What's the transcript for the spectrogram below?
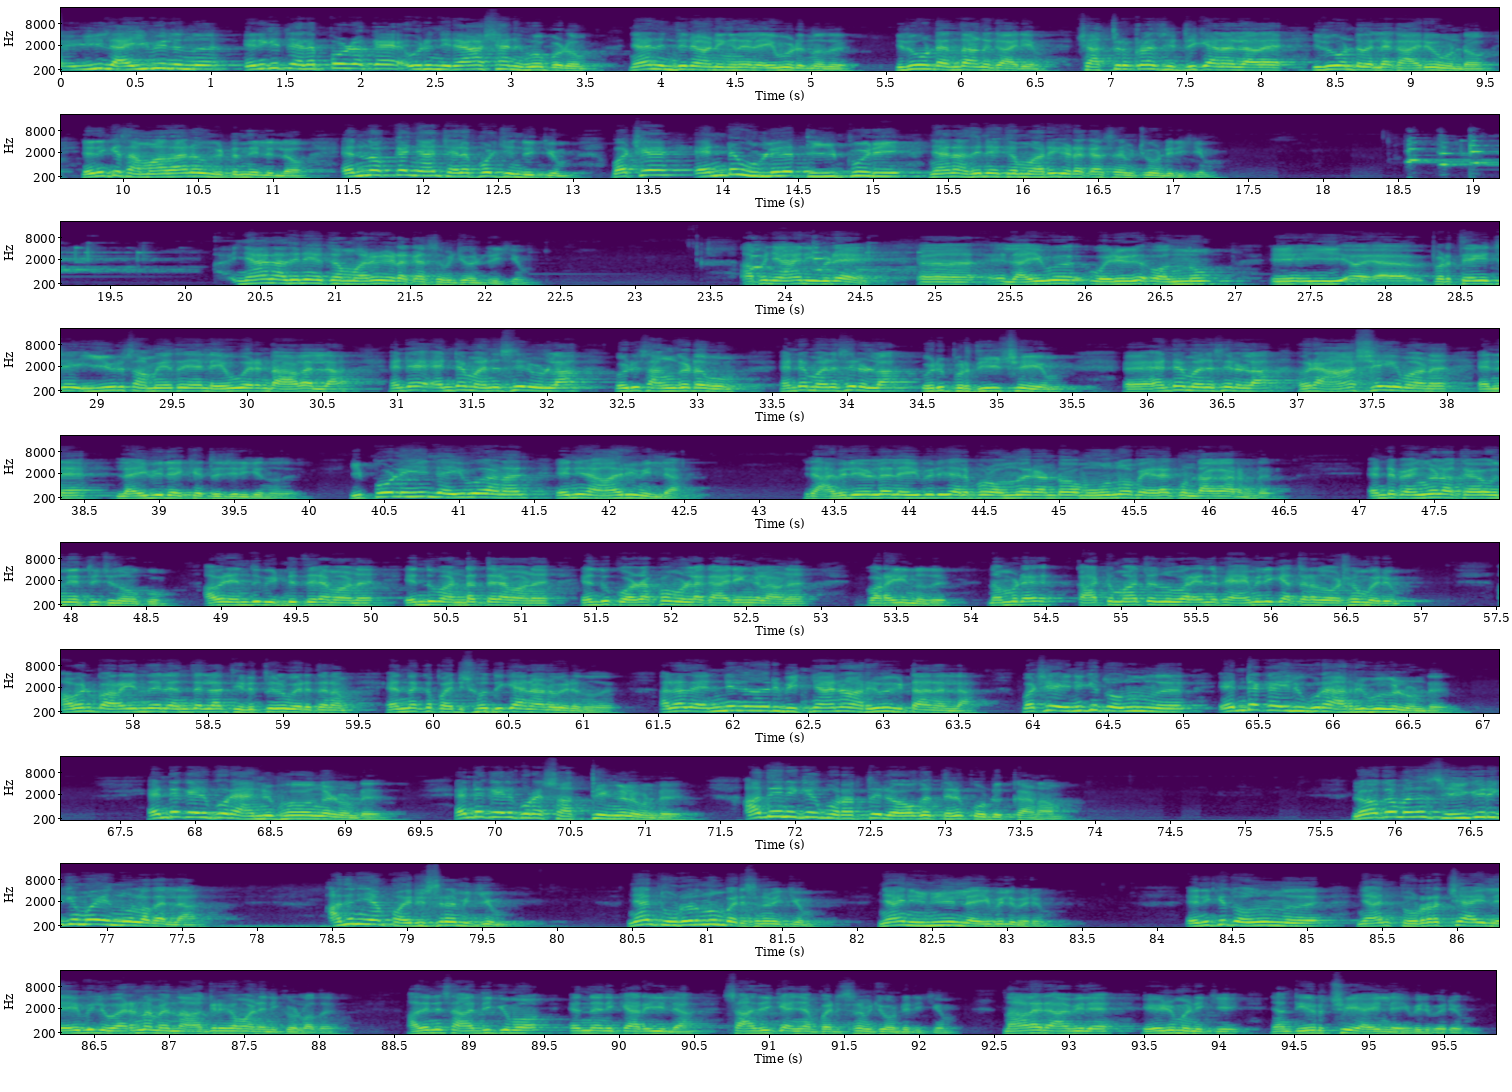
ഈ ലൈവിൽ നിന്ന് എനിക്ക് ചിലപ്പോഴൊക്കെ ഒരു നിരാശ അനുഭവപ്പെടും. ഞാൻ എന്തിനാണ് ഇങ്ങനെ ലൈവ് ഇടുന്നത്? ഇതുകൊണ്ട് എന്താണ് കാര്യം? ശത്രുക്കളെ സൃഷ്ടിക്കാനല്ലാതെ ഇതുകൊണ്ട് വല്ല കാര്യവുമുണ്ടോ? എനിക്ക് സമാധാനവും കിട്ടുന്നില്ലല്ലോ. എന്നൊക്കെ ഞാൻ ചിലപ്പോൾ ചിന്തിക്കും. പക്ഷേ എന്റെ ഉള്ളിലെ തീപ്പൊരി ഞാൻ അതിനെയൊക്കെ മറികടക്കാൻ ശ്രമിച്ചുകൊണ്ടിരിക്കും. ഞാൻ അതിനെയൊക്കെ മറികടക്കാൻ ശ്രമിച്ചുകൊണ്ടിരിക്കും. അപ്പം ഞാനിവിടെ ലൈവ് വരിക വന്നു. ഈ ഈ, പ്രത്യേകിച്ച് ഈ ഒരു സമയത്ത് ഞാൻ ലൈവ് വരേണ്ട ആളല്ല. എന്റെ എന്റെ മനസ്സിലുള്ള ഒരു സങ്കടവും എന്റെ മനസ്സിലുള്ള ഒരു പ്രതീക്ഷയും എന്റെ മനസ്സിലുള്ള ഒരാശയുമാണ് എന്നെ ലൈവിലേക്ക് എത്തിച്ചിരിക്കുന്നത്. ഇപ്പോൾ ഈ ലൈവ് കാണാൻ എന്നിൽ ആരുമില്ല. രാവിലെയുള്ള ലൈവിൽ ചിലപ്പോൾ ഒന്നോ രണ്ടോ മൂന്നോ പേരൊക്കെ ഉണ്ടാകാറുണ്ട്. എന്റെ പെങ്ങളൊക്കെ ഒന്ന് എത്തിച്ചു നോക്കും. അവൻ എന്ത് വിഡ്ഢിത്തരമാണ് എന്ത് മണ്ടത്തരമാണ് എന്ത് കുഴപ്പമുള്ള കാര്യങ്ങളാണ്. പറയുന്നത്. നമ്മുടെ കാട്ടുമാറ്റം എന്ന് പറയുന്ന ഫാമിലിക്ക് എത്ര ദോഷം വരും. അവൻ പറയുന്നതിൽ എന്തെല്ലാം തിരുത്തുകൾ വരുത്തണം എന്നൊക്കെ പരിശോധിക്കാനാണ് വരുന്നത്. അല്ലാതെ എന്നിൽ നിന്നൊരു വിജ്ഞാനം അറിവ് കിട്ടാനല്ല. പക്ഷേ എനിക്ക് തോന്നുന്നത് എന്റെ കയ്യിൽ കുറേ അറിവുകളുണ്ട്. എന്റെ കയ്യിൽ കുറേ അനുഭവങ്ങളുണ്ട്. എന്റെ കയ്യിൽ കുറേ സത്യങ്ങളുണ്ട്. അതെനിക്ക് പുറത്ത് ലോകത്തിന് കൊടുക്കണം. ലോകം അത് സ്വീകരിക്കുമോ എന്നുള്ളതല്ല. അതിന് ഞാൻ പരിശ്രമിക്കും. ഞാൻ തുടർന്നും പരിശ്രമിക്കും. ഞാൻ ഇനിയും ലൈവിൽ വരും. എനിക്ക് തോന്നുന്നത് ഞാൻ തുടർച്ചയായി ലൈവിൽ വരണമെന്ന ആഗ്രഹമാണ് എനിക്കുള്ളത്. അതിന് സാധിക്കുമോ എന്ന് എനിക്കറിയില്ല. സാധിക്കാൻ ഞാൻ പരിശ്രമിച്ചുകൊണ്ടിരിക്കും. നാളെ രാവിലെ ഏഴ് മണിക്ക് ഞാൻ തീർച്ചയായും ലൈവിൽ വരും.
